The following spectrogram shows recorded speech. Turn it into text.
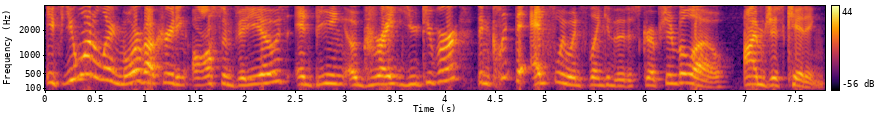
If you want to learn more about creating awesome videos and being a great YouTuber, then click the Edfluence link in the description below. I'm just kidding.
